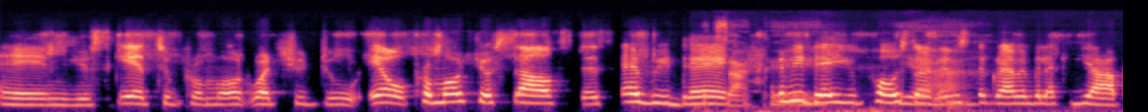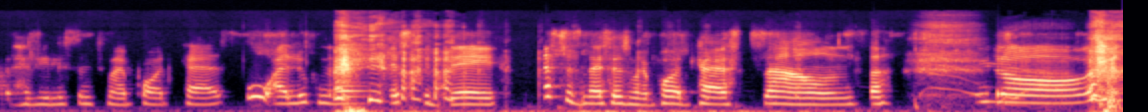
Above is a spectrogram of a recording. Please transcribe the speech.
and you're scared to promote what you do. Ew, promote yourself this every day. Exactly. Every day you post on Instagram and be like, yeah, but have you listened to my podcast? Oh, I look nice today. That's as nice as my podcast sounds. You know, oh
